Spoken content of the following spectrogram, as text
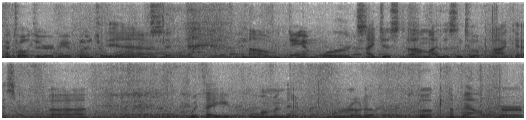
I told you there'd be a bunch of yeah. words. Um, Damn words. I just um, I listened to a podcast uh, with a woman that wrote a book about her,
